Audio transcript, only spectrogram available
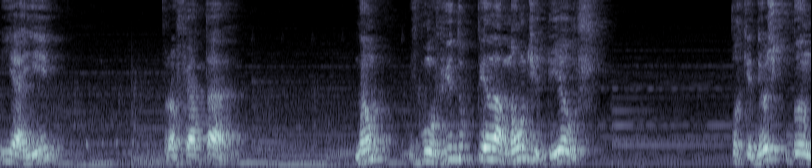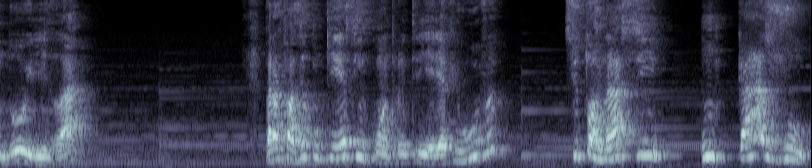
E aí, o profeta, não movido pela mão de Deus, porque Deus mandou ele ir lá, para fazer com que esse encontro entre ele e a viúva se tornasse um caso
